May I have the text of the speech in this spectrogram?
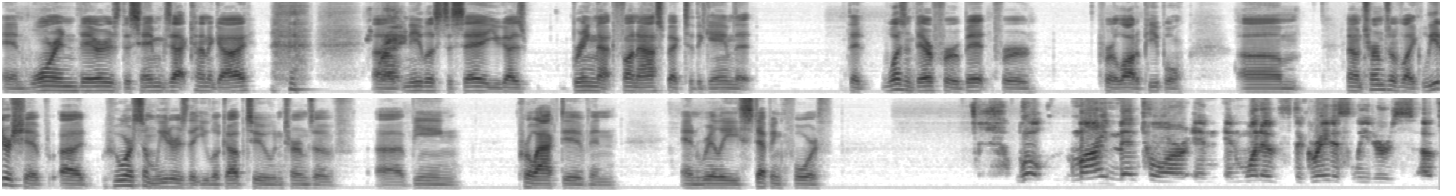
and Warren there is the same exact kind of guy. uh, right. Needless to say, you guys bring that fun aspect to the game that that wasn't there for a bit for for a lot of people. Um, now, in terms of like leadership, uh, who are some leaders that you look up to in terms of uh, being proactive and and really stepping forth? Well, my mentor and, and one of the greatest leaders of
